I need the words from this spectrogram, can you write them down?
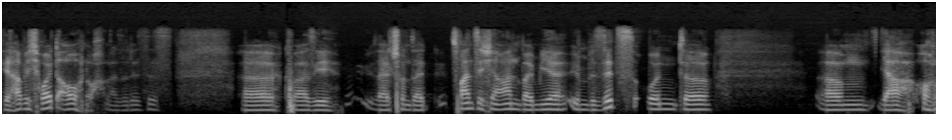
den habe ich heute auch noch. Also das ist äh, quasi seit schon seit 20 Jahren bei mir im Besitz und äh, ähm, ja, auch,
